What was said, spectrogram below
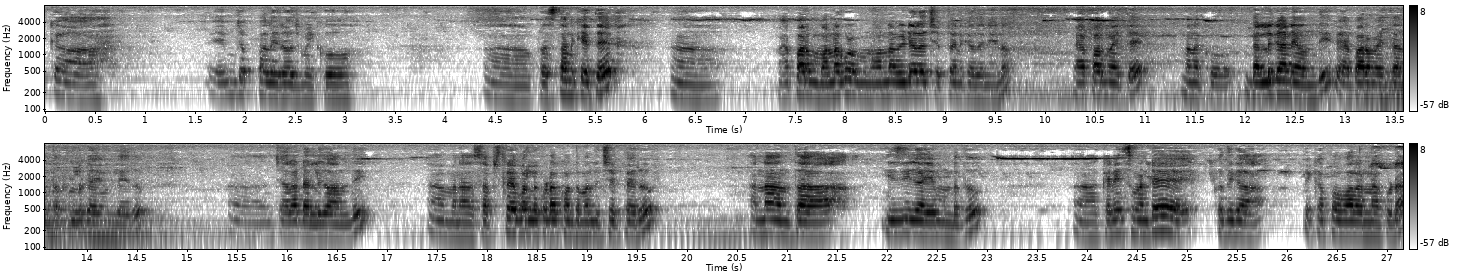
ఇక ఏం చెప్పాలి ఈరోజు మీకు? ప్రస్తుతానికైతే వ్యాపారం మొన్న కూడా మొన్న వీడియోలో చెప్పాను కదా నేను. వ్యాపారం అయితే మనకు డల్గానే ఉంది. వ్యాపారం అయితే అంత ఫుల్గా ఏం లేదు. చాలా డల్గా ఉంది. మన సబ్స్క్రైబర్లు కూడా కొంతమంది చెప్పారు. అన్న అంత ఈజీగా ఏం ఉండదు. కనీసం అంటే కొద్దిగా పికప్ అవ్వాలన్నా కూడా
